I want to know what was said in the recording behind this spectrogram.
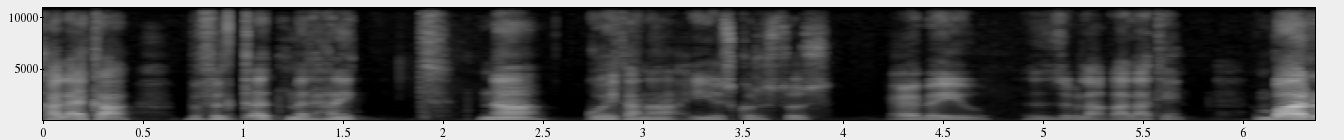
ካልኣይ ከኣ ብፍልጠት መድሃኒትና ጎይታና ኢየሱስ ክርስቶስ ዕበዩ ዝብላ ቃላት እየን። እምበኣር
